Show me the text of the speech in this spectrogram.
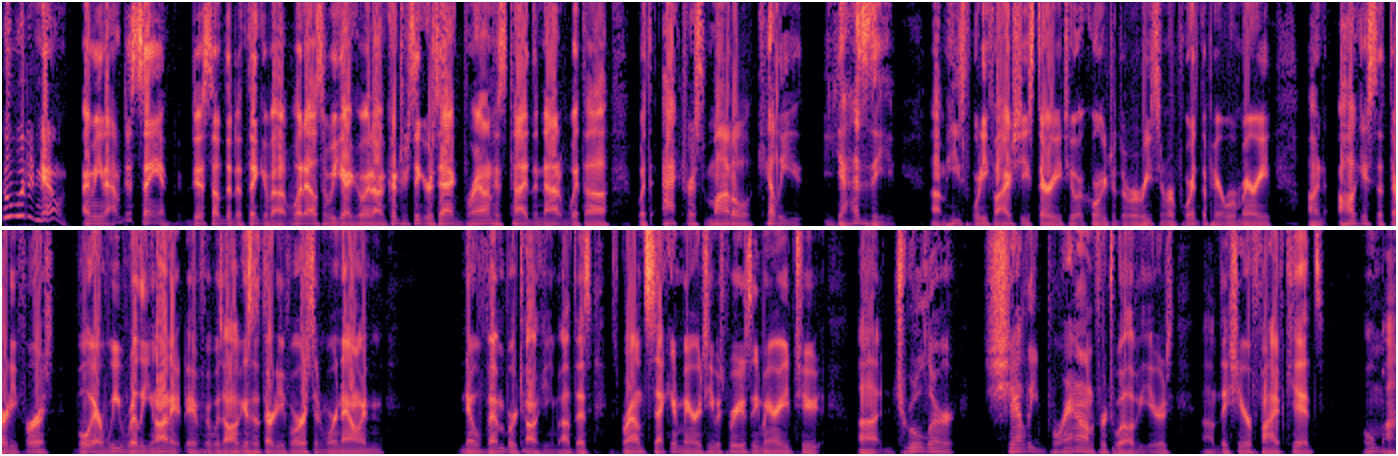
Who would have known? I mean, I'm just saying, just something to think about. What else have we got going on? Country singer Zac Brown has tied the knot with uh with actress model Kelly Yazdi. Um, he's 45, she's 32. According to the recent report, the pair were married on August the 31st. Boy, are we really on it if it was August the 31st and we're now in November talking about this. It's Brown's second marriage. He was previously married to uh, jeweler Shelly Brown for 12 years. Um, they share five kids. Oh, my.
